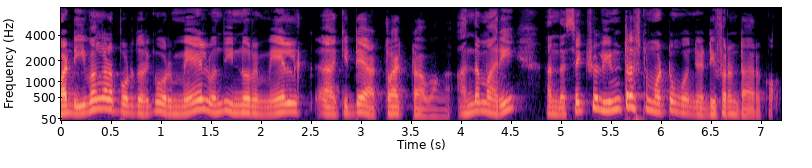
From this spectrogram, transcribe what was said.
பட் இவங்களை பொறுத்த வரைக்கும் ஒரு மேல் வந்து இன்னொரு மேல் கிட்டே அட்ராக்ட் ஆவாங்க. அந்த மாதிரி அந்த செக்ஷுவல் இன்ட்ரெஸ்ட் மட்டும் கொஞ்சம் டிஃப்ரெண்ட்டாக இருக்கும்.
